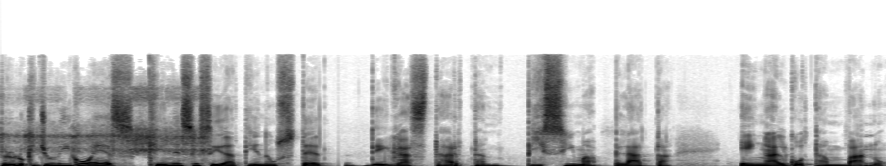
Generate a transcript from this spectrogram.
pero lo que yo digo es, ¿qué necesidad tiene usted de gastar tantísima plata en algo tan vano?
